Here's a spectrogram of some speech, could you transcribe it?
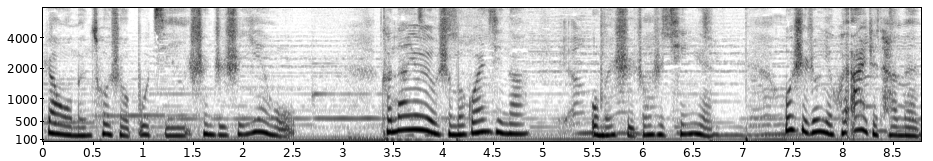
让我们措手不及，甚至是厌恶。可那又有什么关系呢？我们始终是亲人，我始终也会爱着他们，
